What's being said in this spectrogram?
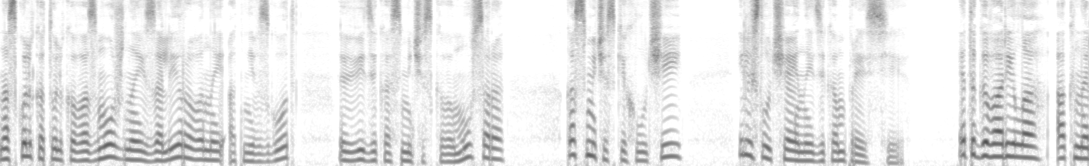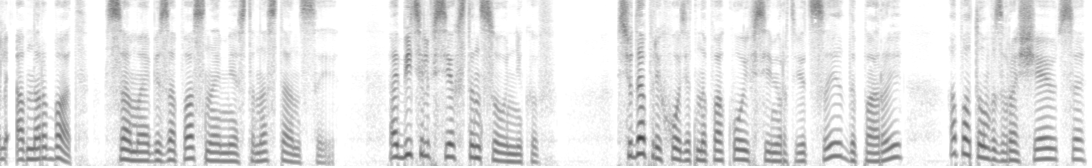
насколько только возможно изолированный от невзгод – в виде космического мусора, космических лучей или случайной декомпрессии. Это говорила Акнель Абнарбат, самое безопасное место на станции. Обитель всех станционников. Сюда приходят на покой все мертвецы до поры, а потом возвращаются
